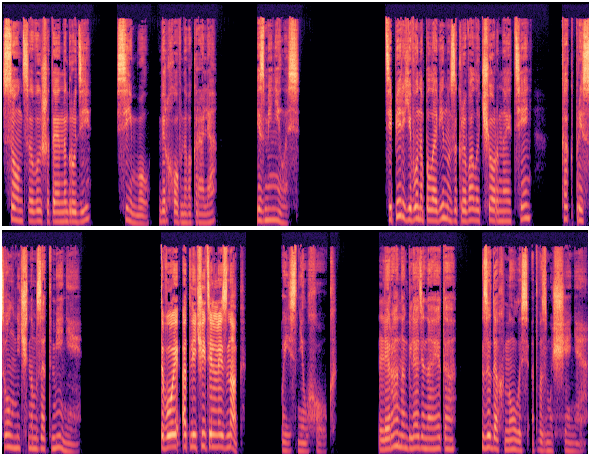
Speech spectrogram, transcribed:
Солнце, вышитое на груди, символ Верховного Короля, изменилось. Теперь его наполовину закрывала черная тень, как при солнечном затмении. «Твой отличительный знак», — пояснил Хоук. Лерана, глядя на это, задохнулась от возмущения.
